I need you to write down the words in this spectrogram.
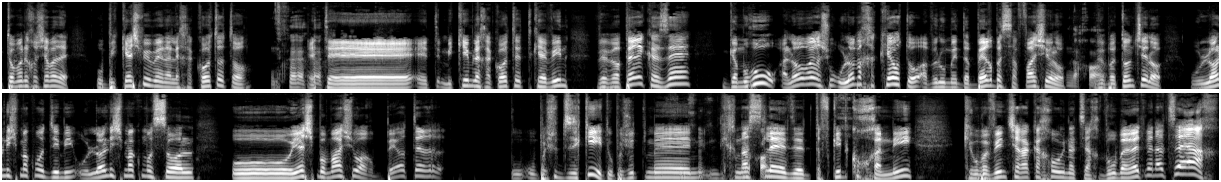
פתאום אני חושב על זה, הוא ביקש ממנה לחקות אותו, את, אה, את מיקים לחקות את קווין, ובפרק הזה, גם הוא, אני לא אומר שהוא לא מחקה אותו, אבל הוא מדבר בשפה שלו, נכון. ובטון שלו. הוא לא נשמע כמו ג'ימי, הוא לא נשמע כמו סול, הוא, יש בו משהו הרבה יותר, הוא, הוא פשוט זיקית, הוא פשוט מ- נכנס נכון. לאיזה תפקיד כוחני, כי הוא מבין שרק ככה הוא ינצח, והוא באמת מנצח!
